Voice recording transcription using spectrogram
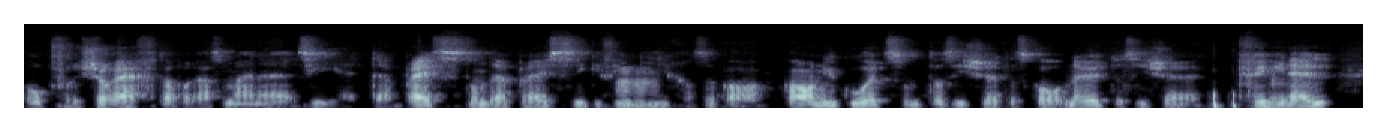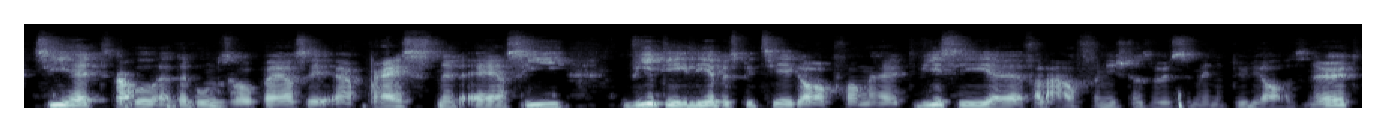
Opfer ist schon recht, aber also meine, sie erpresst und Erpressung finde mhm. ich also gar, gar nicht gut und das ist, äh, das geht nicht, das ist äh, kriminell. Sie hat ja. den Bundeseuropäer erpresst, nicht er sie. Wie die Liebesbeziehung angefangen hat, wie sie äh, verlaufen ist, das wissen wir natürlich alles nicht.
